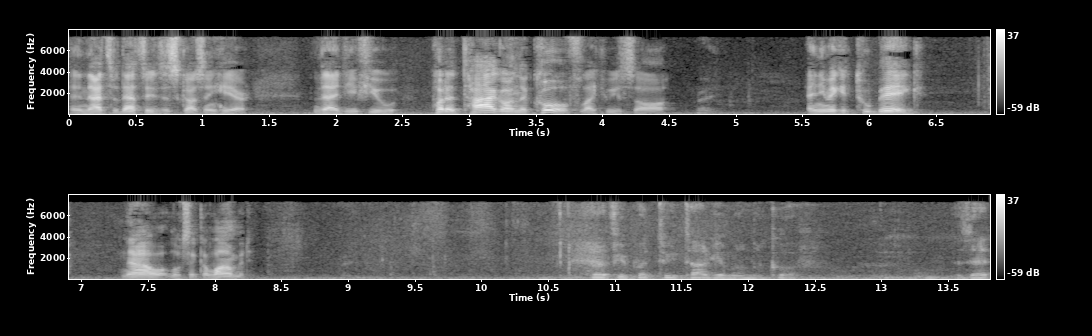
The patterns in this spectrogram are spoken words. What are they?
And that's what that's what he's discussing here. That if you put a tag on the kuf, like we saw, Right. and you make it too big, now it looks like a lamed. But if you put two tagim on the kuf, is that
